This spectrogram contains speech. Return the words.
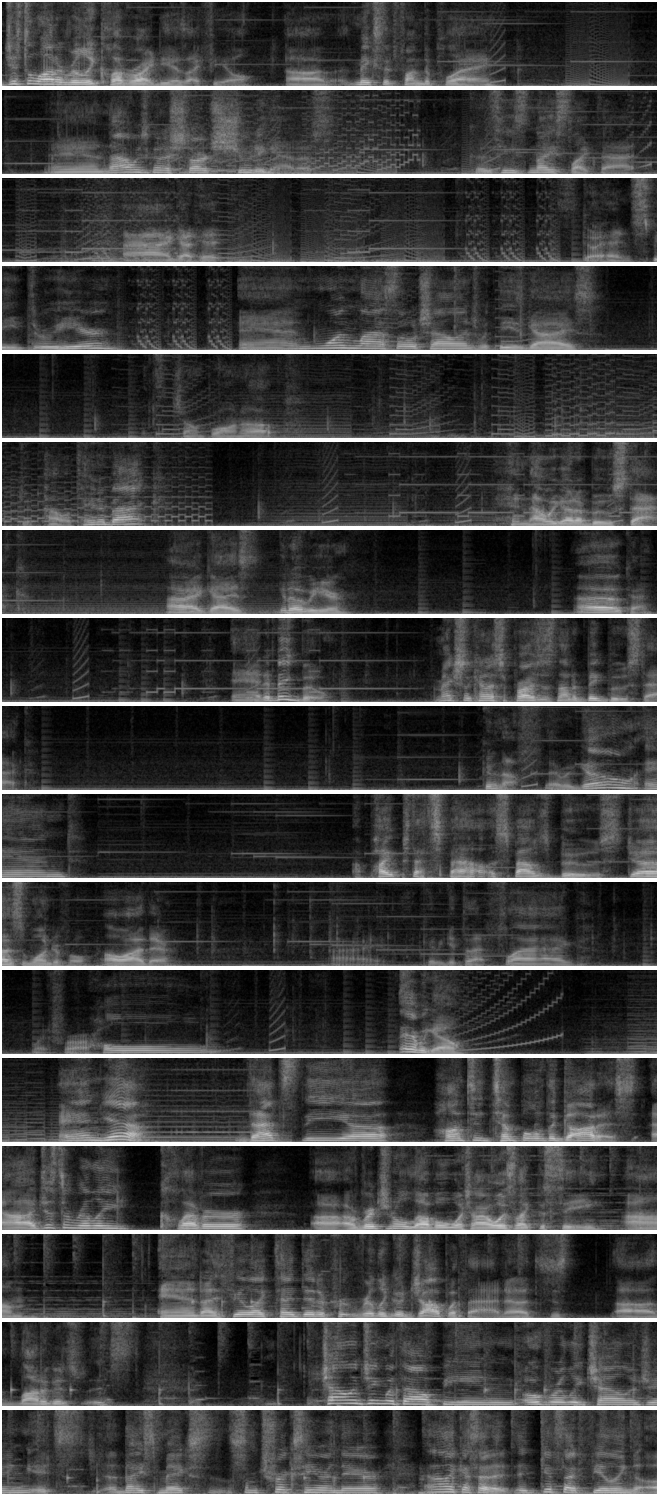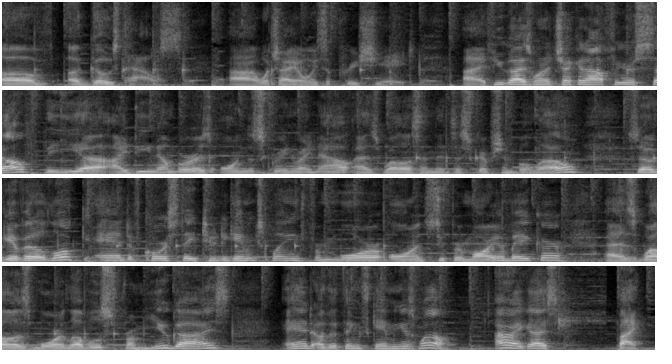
Just a lot of really clever ideas, I feel. Uh, makes it fun to play. And now he's going to start shooting at us. Because he's nice like that. Ah, I got hit. Let's go ahead and speed through here. And one last little challenge with these guys. Let's jump on up. Get Palutena back. And now we got a boo stack. Alright guys, get over here. Okay. And a big boo. I'm actually kind of surprised it's not a big boo stack. Good enough. There we go. And pipes that spout, spouts boos. Just wonderful. Oh, hi there. Alright, gotta get to that flag. Wait for our hole. There we go. And yeah, that's the uh, Haunted Temple of the Goddess. Uh, just a really clever, uh, original level, which I always like to see. Um, and I feel like Ted did a really good job with that. Uh, it's just Uh, a lot of good. It's challenging without being overly challenging. It's a nice mix, some tricks here and there, and like I said, it, it gets that feeling of a ghost house, uh, which I always appreciate. Uh, if you guys want to check it out for yourself, the uh, ID number is on the screen right now, as well as in the description below. So give it a look, and of course, stay tuned to GameXplain for more on Super Mario Maker, as well as more levels from you guys and other things gaming as well. All right, guys, bye.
